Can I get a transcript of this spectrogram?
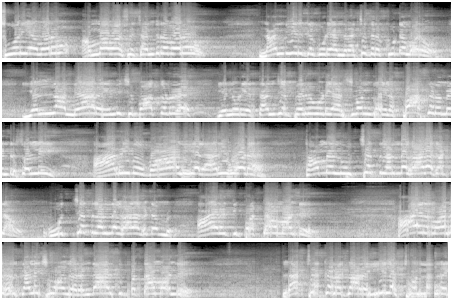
சூரியன் வரும் அமாவாசை சந்திரன் வரும் நந்தி இருக்கக்கூடிய அந்த நட்சத்திர கூட்டம் வரும். எல்லாம் நேரம் எந்திரிச்சு பார்த்த உடனே என்னுடைய தஞ்சை பெருவுடைய சிவன் கோயிலை பார்க்கணும் என்று சொல்லி அறிவு வானியல் அறிவோட தமிழ் உச்சத்துல இருந்த காலகட்டம் உச்சத்துல இருந்த காலகட்டம் ஆயிரத்தி பத்தாம் ஆண்டு ஆயிரம் ஆண்டுகள் கழிச்சு வாங்க. ரெண்டாயிரத்தி பத்தாம் ஆண்டு லட்சக்கணக்கான ஈழச் சொந்தங்களை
